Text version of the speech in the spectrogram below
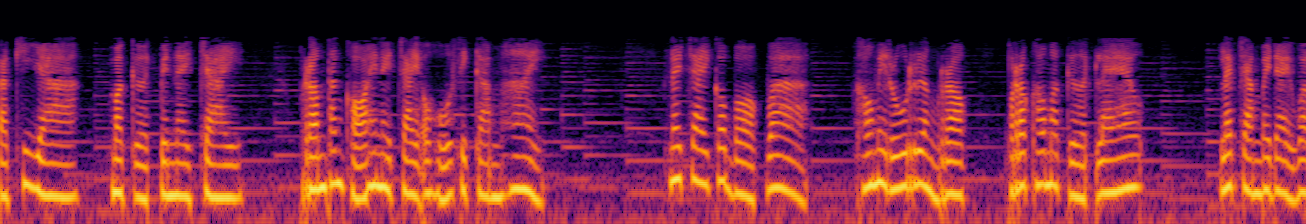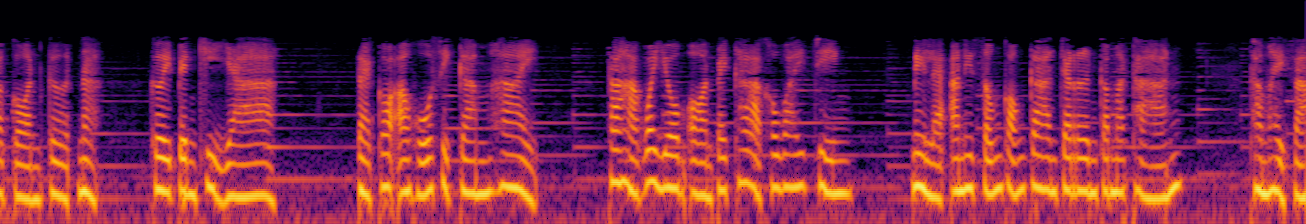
ตะขี้ยามาเกิดเป็นในใจ พร้อมทั้งขอให้ในใจโอโหสิกรรมให้ ในใจก็บอกว่า เขาไม่รู้เรื่องหรอก เพราะเขามาเกิดแล้ว และจำไม่ได้ว่าก่อนเกิดนะ่ะ เคยเป็นขี้ยา แต่ก็เอาโหสิกรรมให้ ถ้าหากว่าโยมอ่อนไปฆ่าเขาไว้จริง นี่แหละอนิสงค์ของการเจริญกรรมฐานทำให้สา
